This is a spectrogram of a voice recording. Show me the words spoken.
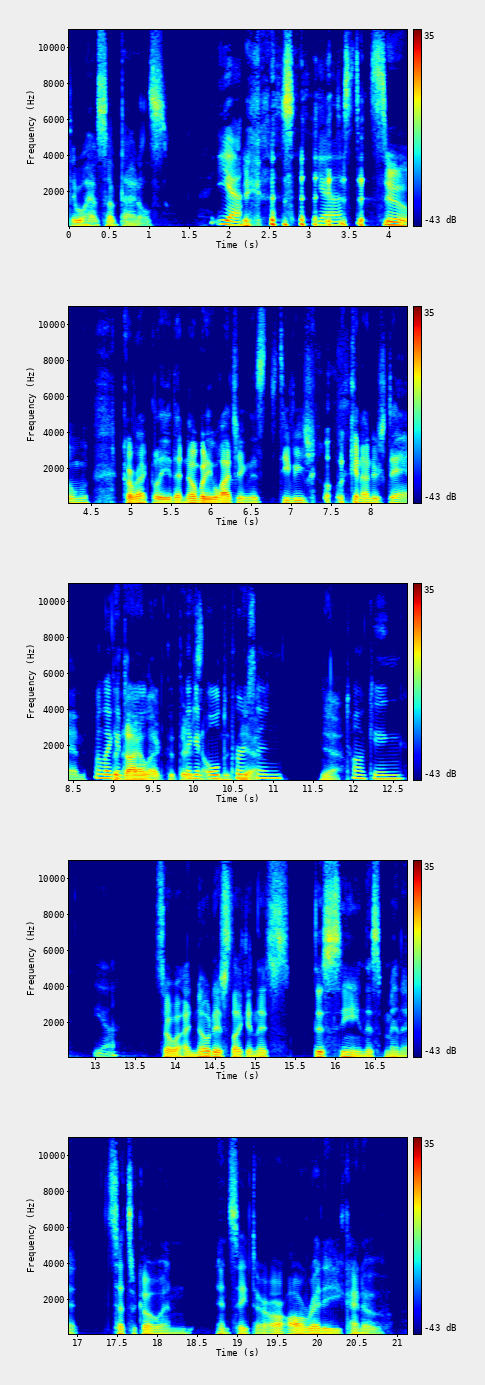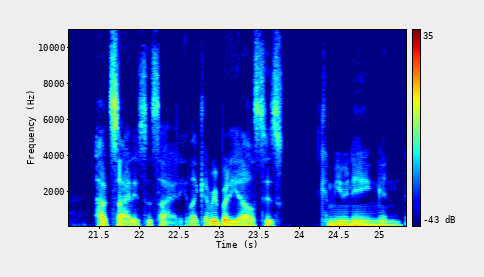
They will have subtitles Yeah. because Yeah. just assume correctly that nobody watching this TV show can understand Or like the dialect that old, there's like an old person Yeah. talking. Yeah. So I noticed, like in this this scene, this minute, Setsuko and and Seita are already kind of outside of society. Like everybody else is communing and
